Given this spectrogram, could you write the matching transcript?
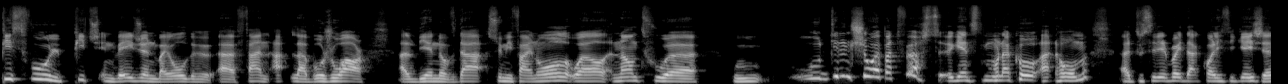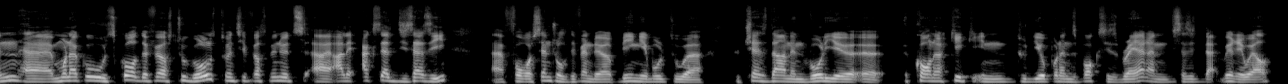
peaceful pitch invasion by all the uh, fans at La Beaujoire at the end of that semi final. Well, Nantes, who, uh, who who didn't show up at first against Monaco at home uh, to celebrate that qualification. Uh, Monaco scored the first two goals, 21st minutes. Uh, Axel Disasi uh, for a central defender being able to uh, to chase down and volley a, a, corner kick into the opponent's box is rare, and Disasi did that very well.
